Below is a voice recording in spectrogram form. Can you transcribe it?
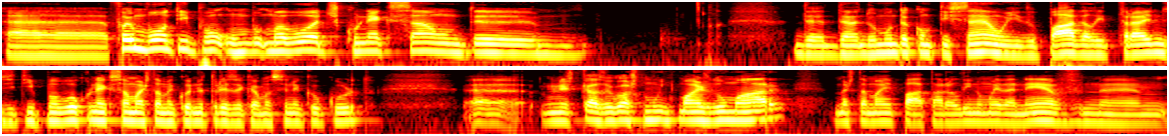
Uh, foi um bom tipo, um, uma boa desconexão de, de, de, do mundo da competição e do paddle e de treinos e tipo uma boa conexão mais também com a natureza, que é uma cena que eu curto. Uh, neste caso eu gosto muito mais do mar, mas também pá, estar ali no meio da neve, na,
